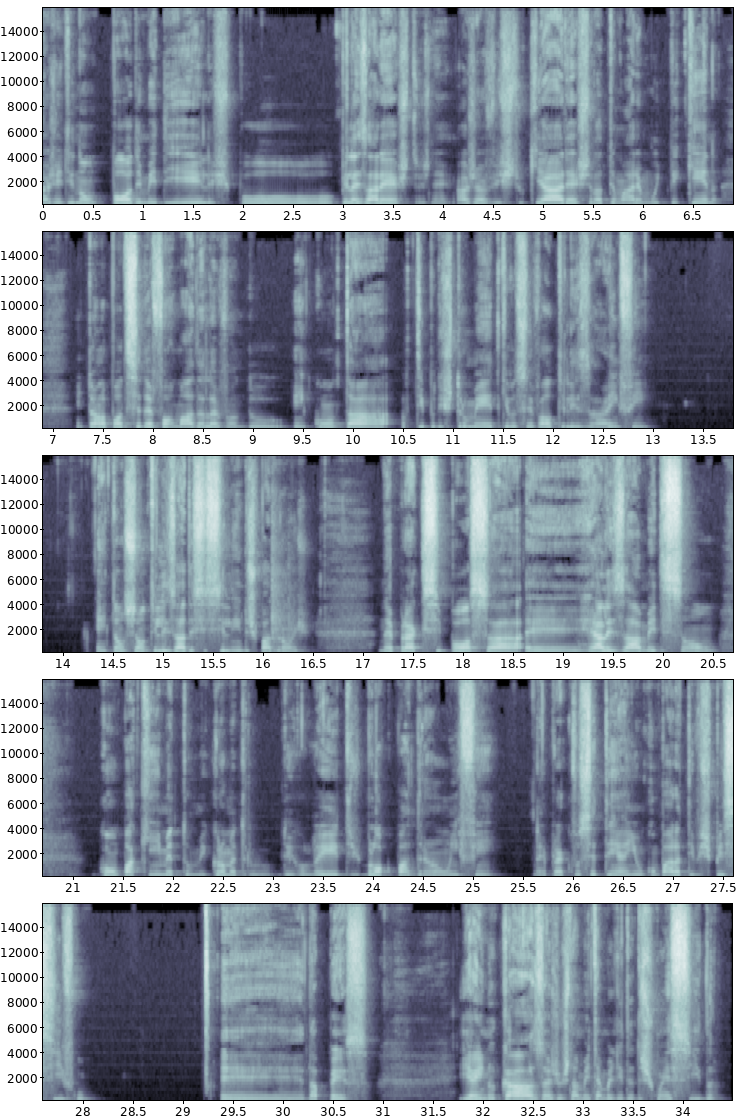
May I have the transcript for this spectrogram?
a gente não pode medir eles por, pelas arestas, né, haja visto que a aresta ela tem uma área muito pequena, então ela pode ser deformada levando em conta o tipo de instrumento que você vai utilizar, enfim. Então são utilizados esses cilindros padrões né, para que se possa é, realizar a medição com paquímetro, micrômetro de roletes, bloco padrão, enfim, né, para que você tenha aí um comparativo específico é, da peça. E aí no caso é justamente a medida desconhecida,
